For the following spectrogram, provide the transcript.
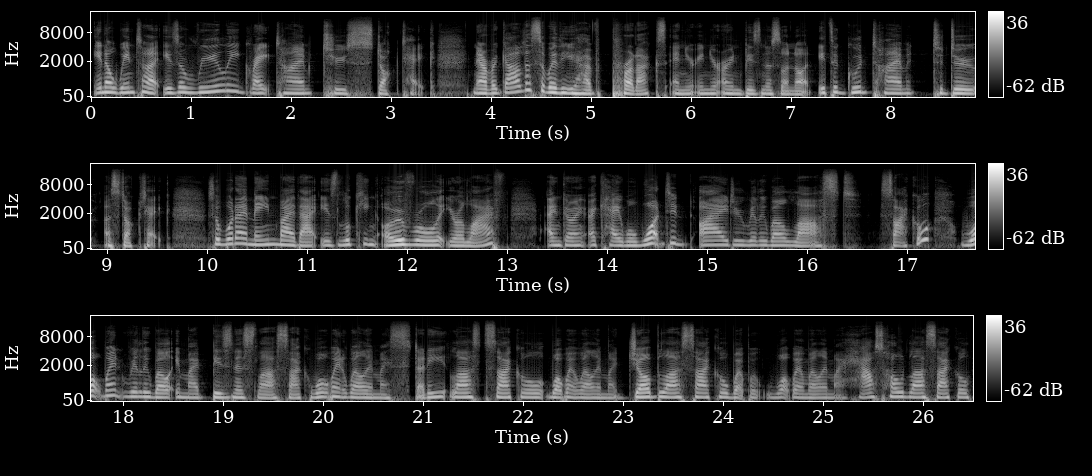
inner winter is a really great time to stock take. Now, regardless of whether you have products and you're in your own business or not, it's a good time to do a stock take. So, what I mean by that is looking overall at your life and going, okay, well, what did I do really well last cycle? What went really well in my business last cycle? What went well in my study last cycle? What went well in my job last cycle? What, what went well in my household last cycle?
